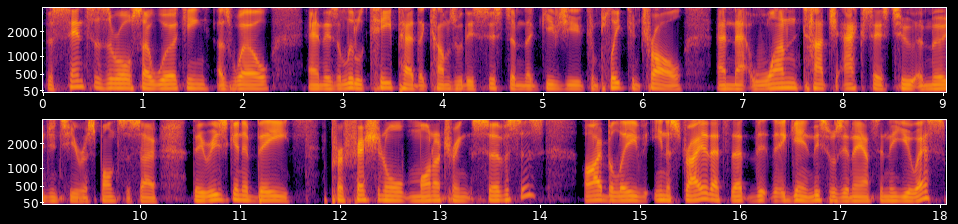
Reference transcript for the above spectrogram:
The sensors are also working as well. And there's a little keypad that comes with this system that gives you complete control and that one touch access to emergency responses. So there is going to be professional monitoring services. I believe in Australia, that's that th- again, this was announced in the US.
